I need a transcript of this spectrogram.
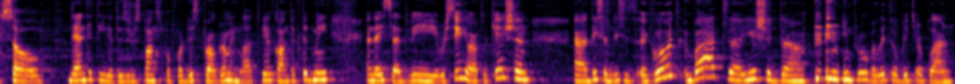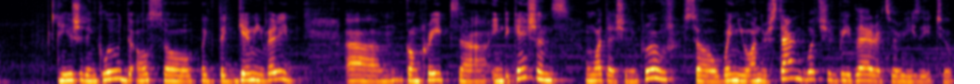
So the entity that is responsible for this program in Latvia contacted me, and they said, "We received your application." uh, this and this is uh, good, but uh, you should um, improve a little bit your plan. You should include also, like, they gave me very um, concrete uh, indications on what I should improve. So when you understand what should be there, it's very easy to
